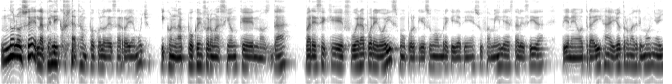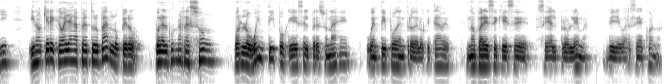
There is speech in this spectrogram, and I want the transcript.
No lo sé, la película tampoco lo desarrolla mucho. Y con la poca información que nos da, parece que fuera por egoísmo, porque es un hombre que ya tiene su familia establecida, tiene otra hija y otro matrimonio allí, y no quiere que vayan a perturbarlo, pero por alguna razón, por lo buen tipo que es el personaje, buen tipo dentro de lo que cabe, no parece que ese sea el problema de llevarse a Connor.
